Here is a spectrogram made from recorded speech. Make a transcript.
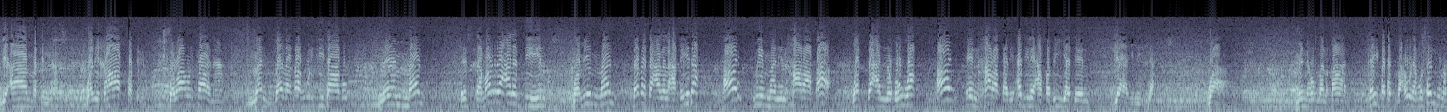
لعامة الناس ولخاصتهم سواء كان من بلغه الكتاب ممن استمر على الدين وممن ثبت على العقيدة أو ممن انحرف وادعى النبوة أو انحرف لأجل عصبية جاهلية. ومنهم من قال كيف تتبعون مسلمة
